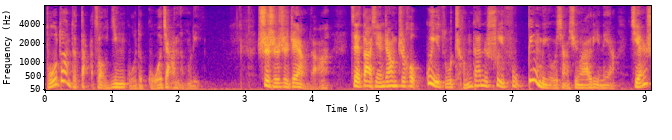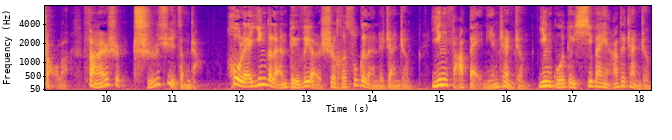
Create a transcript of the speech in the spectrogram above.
不断的打造英国的国家能力。事实是这样的啊，在大宪章之后，贵族承担的税负并没有像匈牙利那样减少了，反而是持续增长。后来，英格兰对威尔士和苏格兰的战争，英法百年战争，英国对西班牙的战争，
